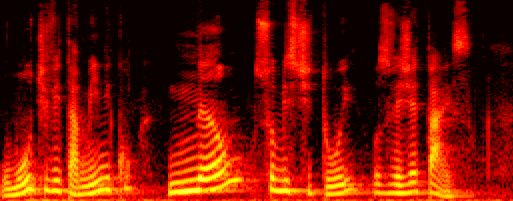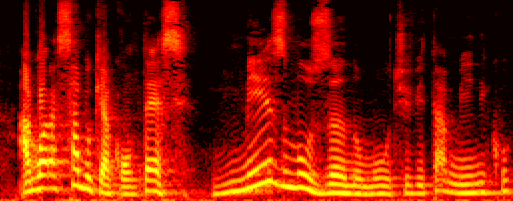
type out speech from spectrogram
o multivitamínico não substitui os vegetais. Agora, sabe o que acontece? Mesmo usando multivitamínico,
